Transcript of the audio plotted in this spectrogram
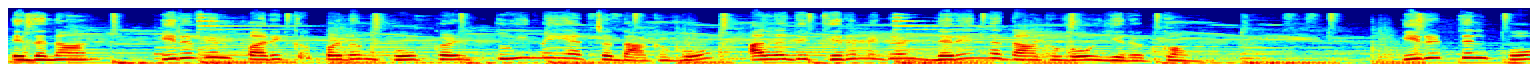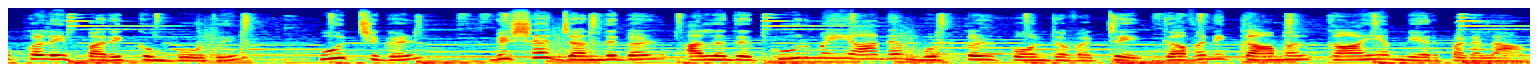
இதனால் இரவில் பறிக்கப்படும் பூக்கள் தூய்மையற்றதாகவோ அல்லது கிருமிகள் நிறைந்ததாகவோ இருக்கும். இருட்டில் பூக்களை பறிக்கும் போது பூச்சிகள் விஷ ஜந்துகள் அல்லது கூர்மையான முட்கள் போன்றவற்றை கவனிக்காமல் காயம் ஏற்படலாம்.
